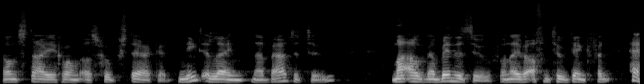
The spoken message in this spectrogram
Dan sta je gewoon als groep sterker. Niet alleen naar buiten toe, maar ook naar binnen toe. Van even af en toe denken van, hé,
